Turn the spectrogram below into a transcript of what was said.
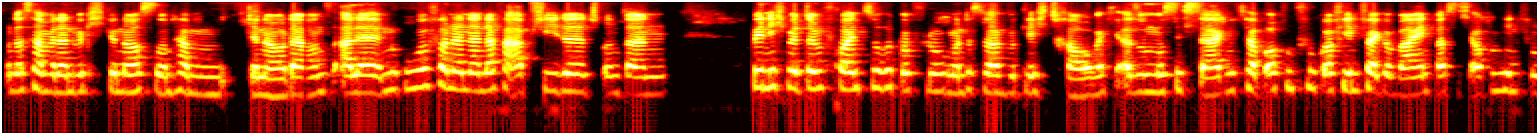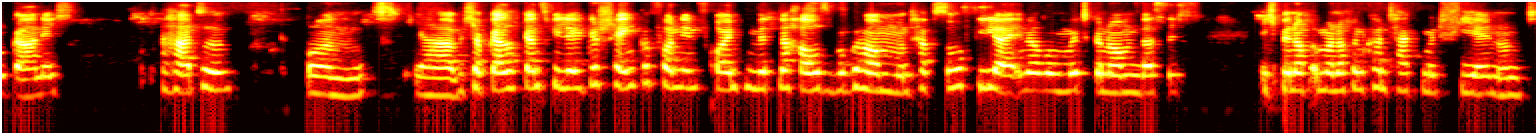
Und das haben wir dann wirklich genossen und haben genau da uns alle in Ruhe voneinander verabschiedet. Und dann bin ich mit dem Freund zurückgeflogen und es war wirklich traurig. Also muss ich sagen, ich habe auf dem Flug auf jeden Fall geweint, was ich auf dem Hinflug gar nicht hatte. Und ja, ich habe noch ganz viele Geschenke von den Freunden mit nach Hause bekommen und habe so viele Erinnerungen mitgenommen, dass ich, ich bin auch immer noch in Kontakt mit vielen. Und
